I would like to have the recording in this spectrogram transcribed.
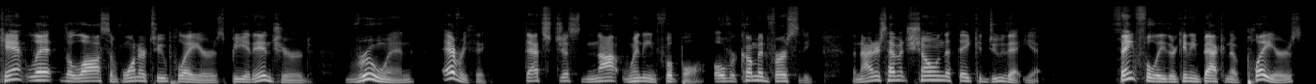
Can't let the loss of one or two players, be it injured, ruin everything. That's just not winning football. Overcome adversity. The Niners haven't shown that they could do that yet. Thankfully, they're getting back enough players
